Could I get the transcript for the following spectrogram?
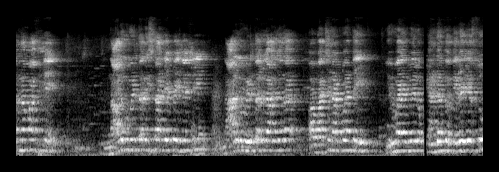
రుణమాఫీకే నాలుగు విడతలు ఇస్తా అని చెప్పేసి నాలుగు విడతలు కాదు కదా ఆ వచ్చినటువంటి ఇరవై ఐదు వేలు అందరితో తెలియజేస్తూ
